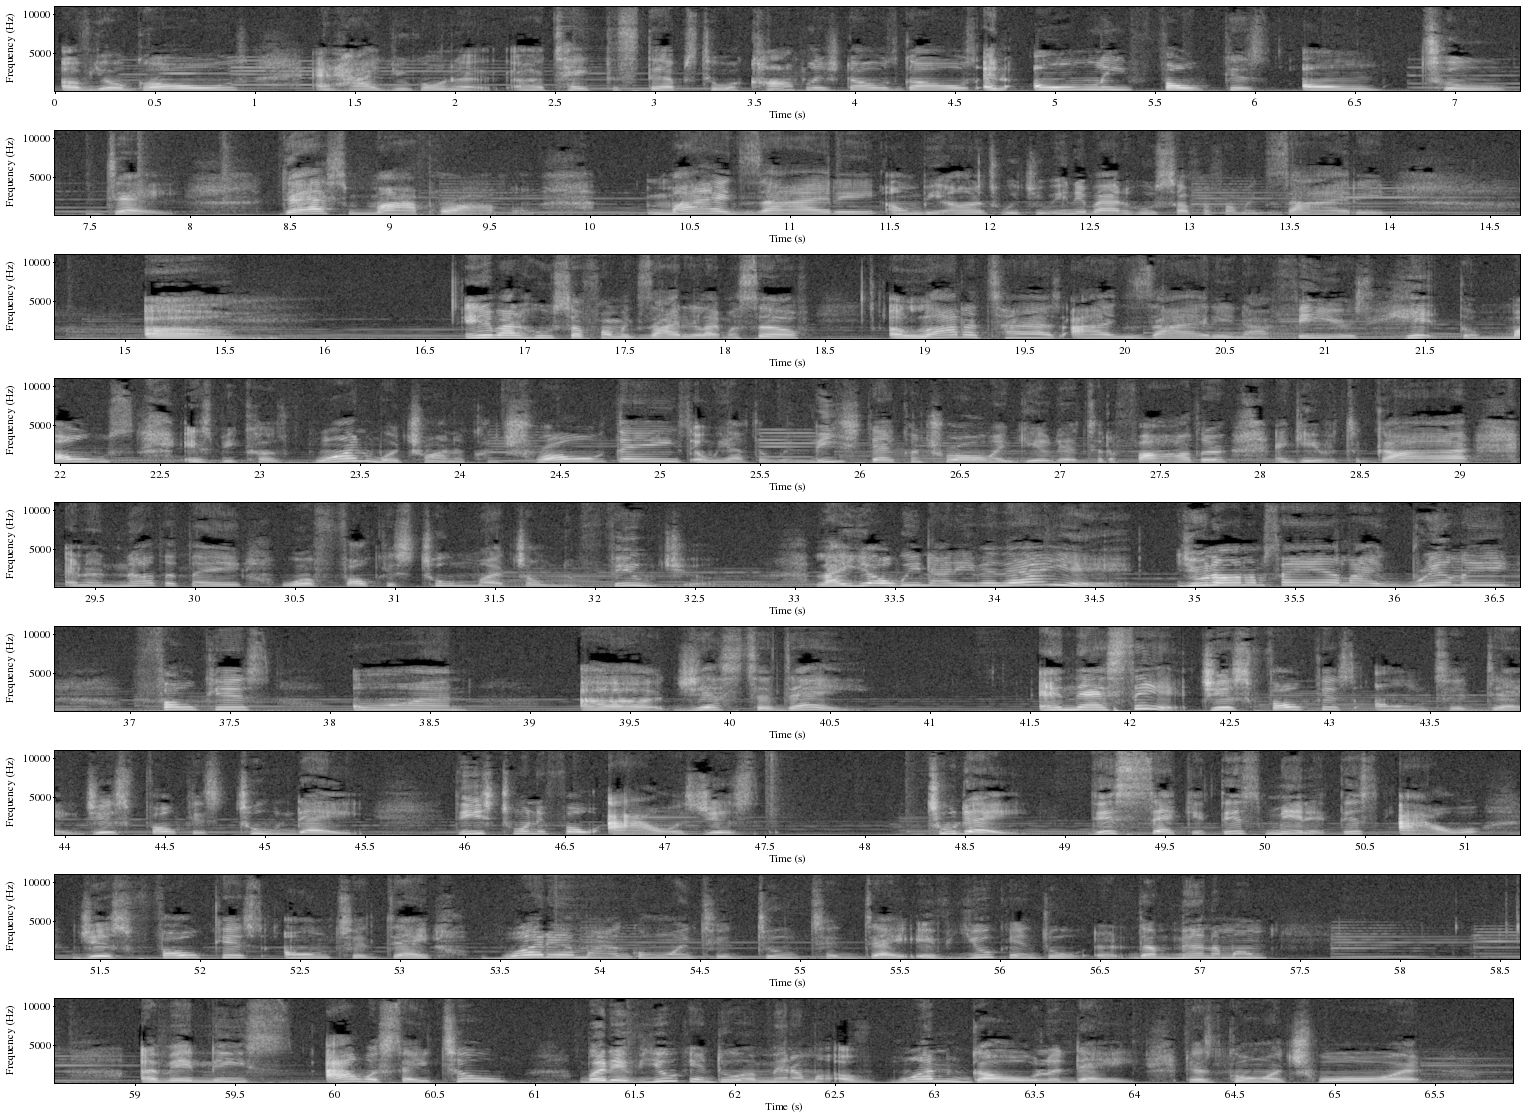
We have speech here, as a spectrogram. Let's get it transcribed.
of your goals and how you're going to uh, take the steps to accomplish those goals and only focus on today. That's my problem. My anxiety, I'm gonna be honest with you, anybody who suffers from anxiety, um, anybody who suffers from anxiety like myself, a lot of times our anxiety and our fears hit the most is because one we're trying to control things and we have to release that control and give that to the father and give it to god. And another thing we're focused too much on the future. Like yo we not even there yet. You know what i'm saying? Like really focus on uh just today. And that's it. Just focus on today. Just focus today. These 24 hours just today, this second, this minute, this hour, just focus on today. What am I going to do today? If you can do uh, the minimum of at least, I would say two, but if you can do a minimum of one goal a day that's going toward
